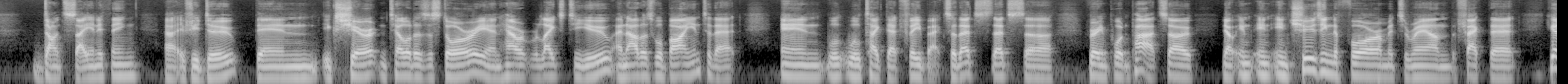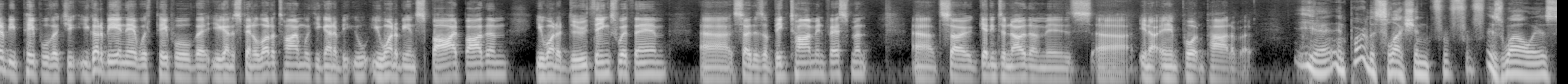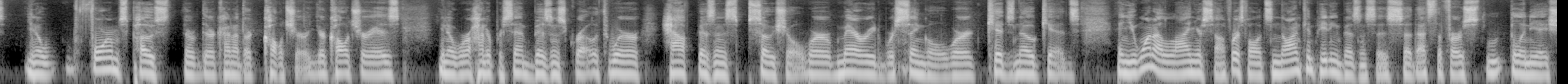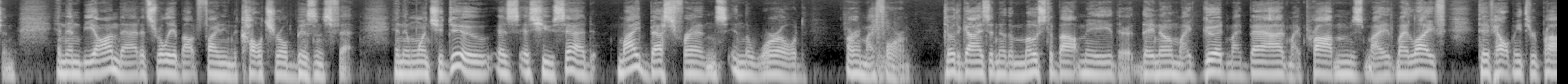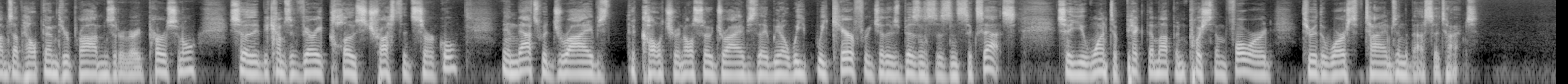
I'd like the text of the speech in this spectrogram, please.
don't say anything. Uh, if you do, then share it and tell it as a story and how it relates to you, and others will buy into that and we'll, we'll take that feedback. So that's that's a very important part. So you know, in, in, in choosing the forum, it's around the fact that you got to be people that you you got to be in there with people that you're going to spend a lot of time with. You're going to be you, you want to be inspired by them. You want to do things with them. Uh, so there's a big time investment. Uh, so getting to know them is uh, you know an important part of it. Yeah, and part of the selection for, for, as well is you know forums post their their kind of their culture. Your culture is you know, we're 100% business growth. We're half business social. We're married. We're single. We're kids, no kids. And you want to align yourself. First of all, it's non competing businesses. So that's the first delineation. And then beyond that, it's really about finding the cultural business fit. And then once you do, as, as Hugh said, my best friends in the world are in my forum. They're the guys that know the most about me. They're, they know my good, my bad, my problems, my, my life. They've helped me through problems. I've helped them through problems that are very personal. So it becomes a very close, trusted circle. And that's what drives the culture and also drives the, you know, we, we care for each other's businesses and success. So you want to pick them up and push them forward through the worst of times and the best of times.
